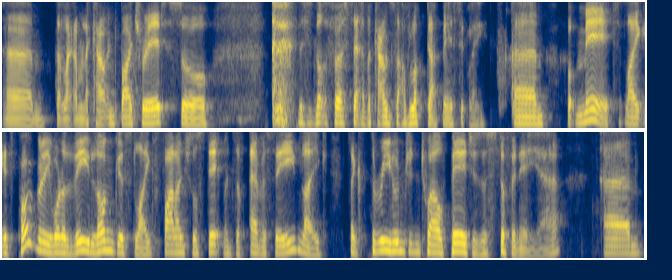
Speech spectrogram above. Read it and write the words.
um, that like I'm an accountant by trade. So this is not the first set of accounts that I've looked at, basically. Um, but mate, like, it's probably one of the longest like financial statements I've ever seen. Like, it's like 312 pages of stuff in here. Yeah. Um,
